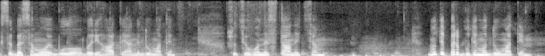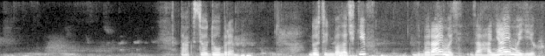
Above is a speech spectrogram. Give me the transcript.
себе самою було оберігати, а не думати, що цього не станеться. Ну, тепер будемо думати. Так, все добре. Досить балачків. Збираємось, заганяємо їх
